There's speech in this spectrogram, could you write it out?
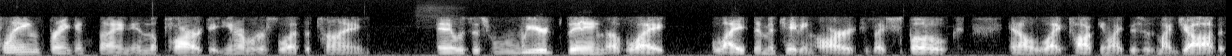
playing Frankenstein in the park at Universal at the time, and it was this weird thing of like life imitating art because I spoke and I was like talking like this is my job as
